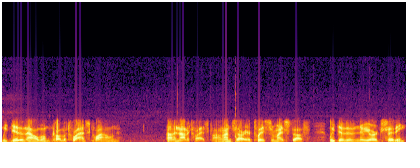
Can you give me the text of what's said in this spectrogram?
we did an album called The Class Clown. Uh, not a class clown. I'm sorry. A place for my stuff. We did it in New York City,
